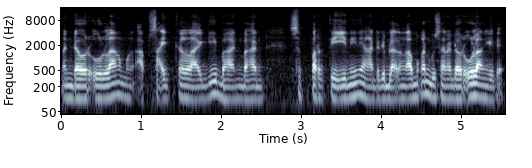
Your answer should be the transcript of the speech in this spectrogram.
mendaur ulang, mengupcycle lagi bahan-bahan seperti ini yang ada di belakang kamu kan busana daur ulang gitu ya.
